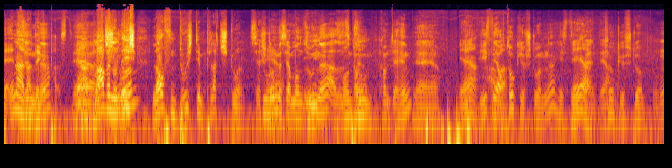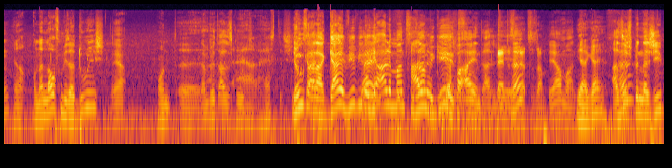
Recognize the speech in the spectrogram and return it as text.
der Inhalt Sinn, hat dir ne? gepasst. Ja, Ja, ja. Marvin und ich laufen durch den Platzsturm. Ist ja Sturm Ja. ist ja Monsun, ne? Also es Monsun. kommt, kommt ja hin. Ja, ja. Ja, Die hießen ja auch Tokio Sturm, ne? Hieß die Ja, ja. Band, ja. Tokio Sturm. Mhm. Ja, und dann laufen wir da durch Ja. Und äh, Dann wird alles gut. Ja, heftig. Jungs, Geil. Alter, geil. Wir wieder Geil. hier alle Mann zusammen. Alle Wie wieder geht's? vereint, alle. Band ist wieder zusammen. Ja, Mann. Ja, geil. Also Hä? ich bin Najib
